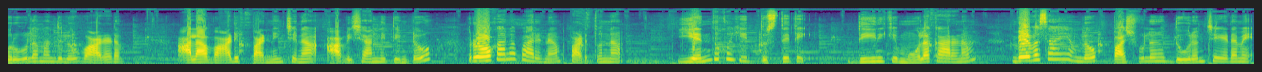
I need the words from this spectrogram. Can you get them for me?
పురుగుల మందులు వాడడం. అలా వాడి పండించిన ఆ విషాన్ని తింటూ రోగాల బారిన పడుతున్నాం. ఎందుకు ఈ దుస్థితి? దీనికి మూల కారణం వ్యవసాయంలో పశువులను దూరం చేయడమే.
